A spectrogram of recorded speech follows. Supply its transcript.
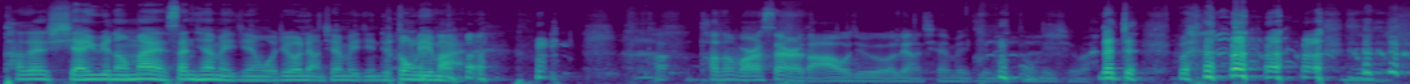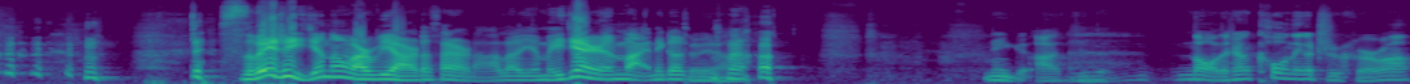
它在闲鱼能卖三千美金，我就有两千美金的动力买。他他能玩塞尔达，我就有两千美金的动力去买。那这不，这 Switch 已经能玩 VR 的塞尔达了，也没见人买那个。对呀。那个啊，脑袋上扣那个纸壳吗？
